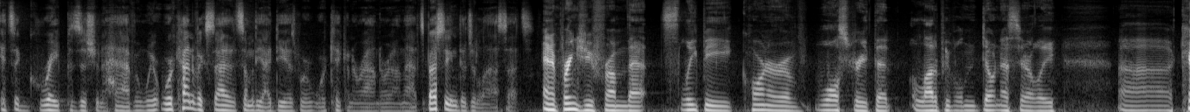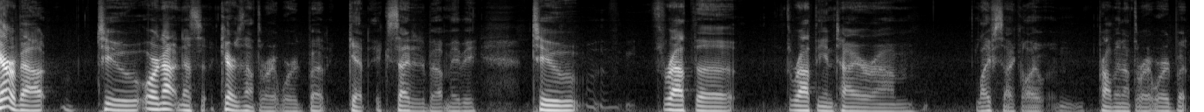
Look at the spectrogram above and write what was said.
It's a great position to have, and we're, we're kind of excited at some of the ideas we're, we're kicking around around that, especially in digital assets. And it brings you from that sleepy corner of Wall Street that a lot of people don't necessarily uh, care about to, or not necessarily, care is not the right word, but get excited about maybe, to throughout the throughout the entire um, life cycle. I, probably not the right word, but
